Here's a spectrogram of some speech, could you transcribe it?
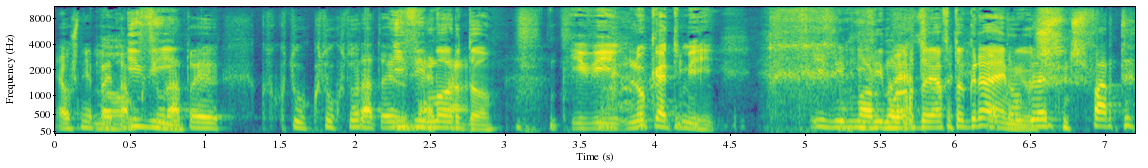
Ja już nie no. pamiętam, która to, jest, która to jest Eevee mordo. Eevee, look at me. Eevee mordo, mordo ja w to grałem ja już. Czwarty,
